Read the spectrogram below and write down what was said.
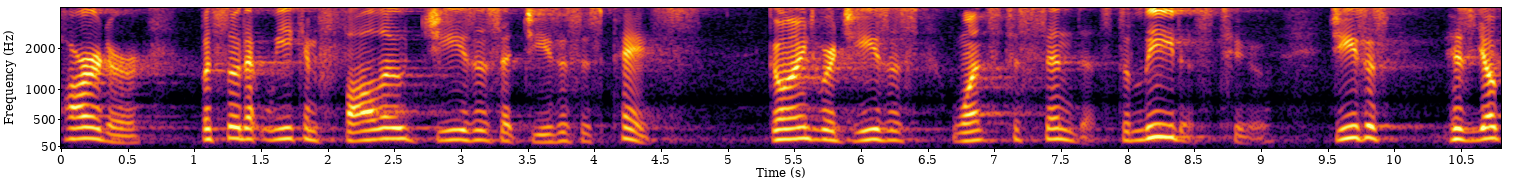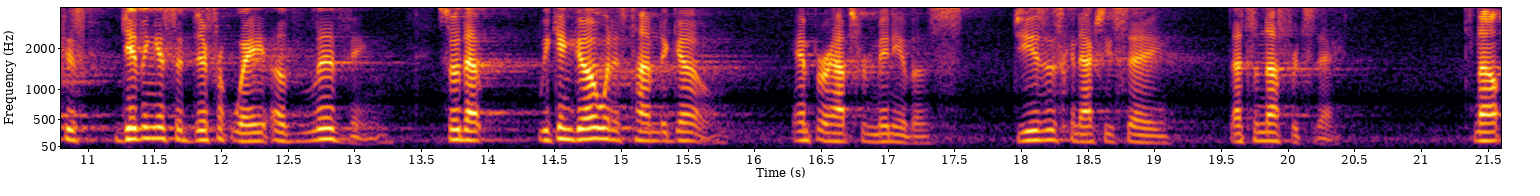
harder, but so that we can follow Jesus at Jesus' pace, going to where Jesus wants to send us, to lead us to. Jesus, his yoke is giving us a different way of living so that we can go when it's time to go. And perhaps for many of us, Jesus can actually say, That's enough for today. It's now,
